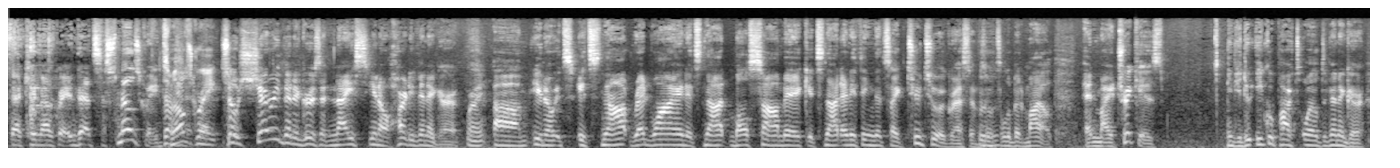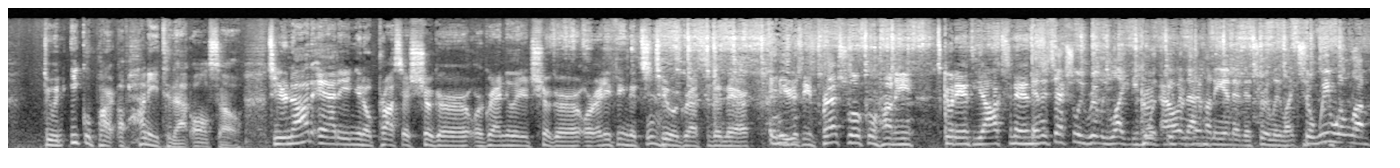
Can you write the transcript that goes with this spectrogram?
That came out great. And that smells great. Smells it? great. So sherry vinegar is a nice, you know, hearty vinegar. Right. Um, you know, it's it's not red wine, it's not balsamic, it's not anything that's like too too aggressive. So it's a little bit mild. And my trick is, if you do equal parts oil to vinegar, do an equal part of honey to that also. So you're not adding, you know, processed sugar or granulated sugar or anything that's too aggressive in there. And you're using fresh local honey. It's good antioxidants. And it's actually really light, even with even that honey in it. It's really light. So we will um,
